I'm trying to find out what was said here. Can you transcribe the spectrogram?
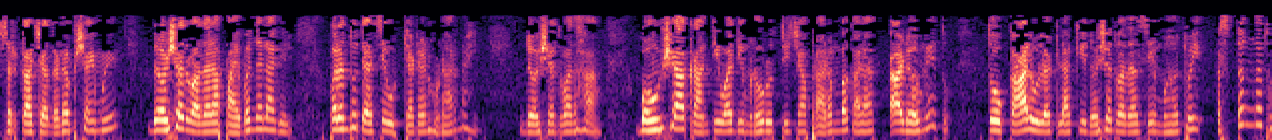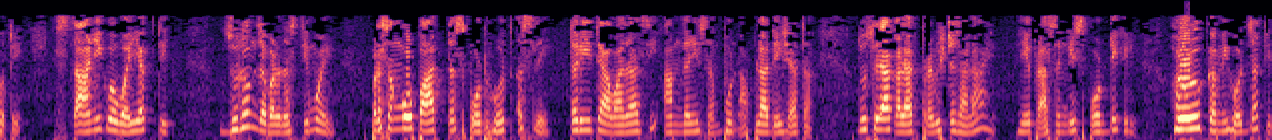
सरकारच्या दडपशाहीमुळे दहशतवादाला पायबंद लागेल परंतु त्याचे उच्चाटन होणार नाही. दहशतवाद हा बहुशा क्रांतीवादी मनोवृत्तीच्या प्रारंभ काळात आढळून येतो. तो काल उलटला की दहशतवादाचे महत्वही अस्तंगत होते. स्थानिक व वैयक्तिक जुलूम जबरदस्तीमुळे प्रसंगोपात स्फोट होत असले तरी त्या वादाची आमदनी संपून आपला देश आता दुसऱ्या काळात प्रविष्ट झाला आहे. हे प्रासंगिक स्फोट देखील हळूहळू कमी होत जातील.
